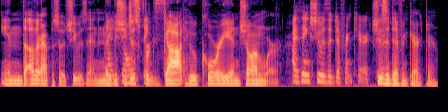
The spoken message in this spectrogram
in the other episode she was in, and maybe she just forgot so. who Corey and Sean were. I think she was a different character. She's a different character.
